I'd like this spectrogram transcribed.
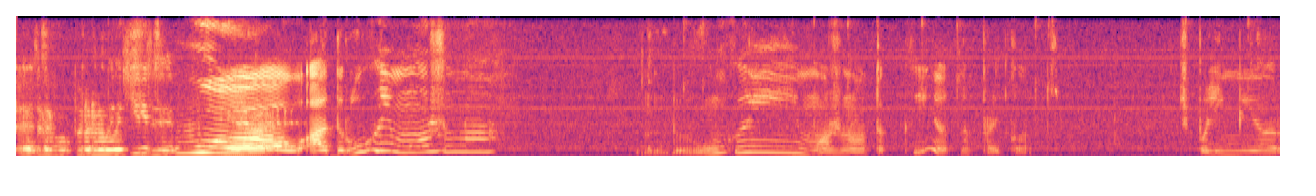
е, треба перелетіти. Вау! А другий можна. Другий можна отакий, от, наприклад. Чи полімер.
